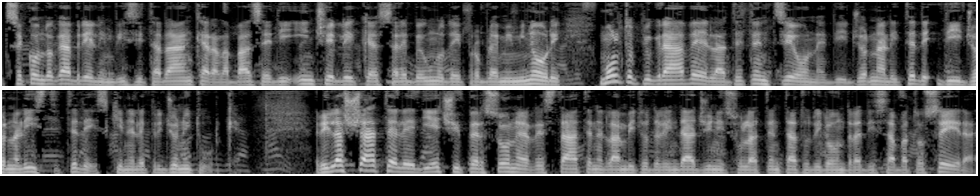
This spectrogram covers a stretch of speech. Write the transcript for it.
Secondo Gabriel in visita ad Ankara la base di Incirlik sarebbe uno dei problemi minori. Molto più grave è la detenzione di, tede- di giornalisti tedeschi nelle prigioni turche. Rilasciate le dieci persone arrestate nell'ambito delle indagini sull'attentato di Londra di sabato sera.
